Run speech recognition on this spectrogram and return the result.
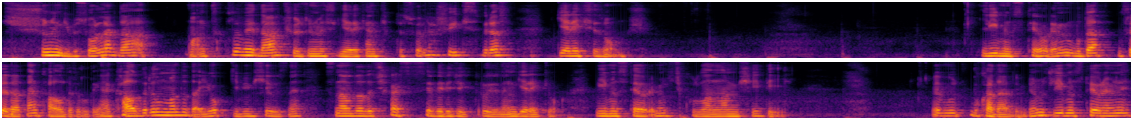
şunun gibi sorular daha mantıklı ve daha çözülmesi gereken tipte sorular. Şu ikisi biraz gereksiz olmuş. Leibniz teoremi bu da müfredattan kaldırıldı. Yani kaldırılmadı da yok gibi bir şey o yüzden sınavda da çıkarsa size verecektir o yüzden gerek yok. Leibniz teoremi hiç kullanılan bir şey değil. Ve bu, bu kadardı biliyorsunuz. Leibniz teoremini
